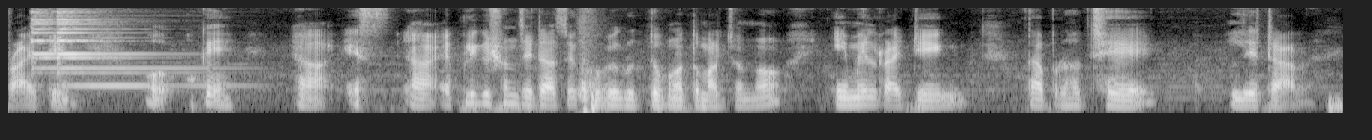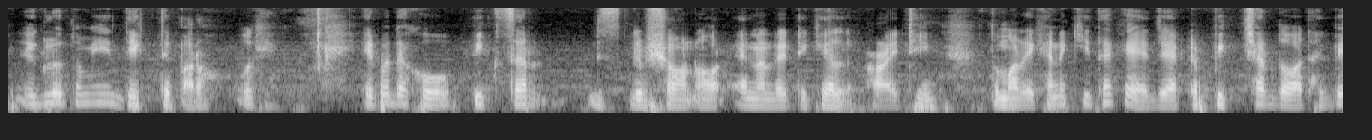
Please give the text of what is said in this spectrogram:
রাইটিং ওকে অ্যাপ্লিকেশন যেটা আছে খুবই গুরুত্বপূর্ণ তোমার জন্য ইমেল রাইটিং তারপর হচ্ছে লেটার এগুলো তুমি দেখতে পারো ওকে এরপর দেখো picture description or analytical writing তোমার এখানে কি থাকে? যে একটা পিকচার দেওয়া থাকবে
